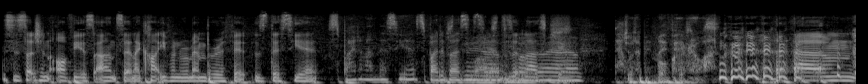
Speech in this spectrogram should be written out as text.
this is such an obvious answer, and I can't even remember if it was this year. Spider Man this year, Spider Verse this year, was it last year? That would have been my favorite one. um,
